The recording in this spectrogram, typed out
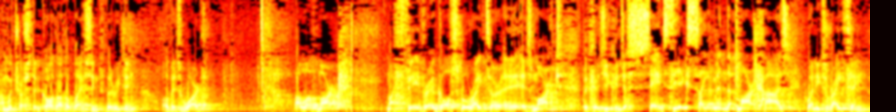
And we trust that God will have a blessing to the reading of His Word. I love Mark. My favourite gospel writer uh, is Mark because you can just sense the excitement that Mark has when he's writing.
